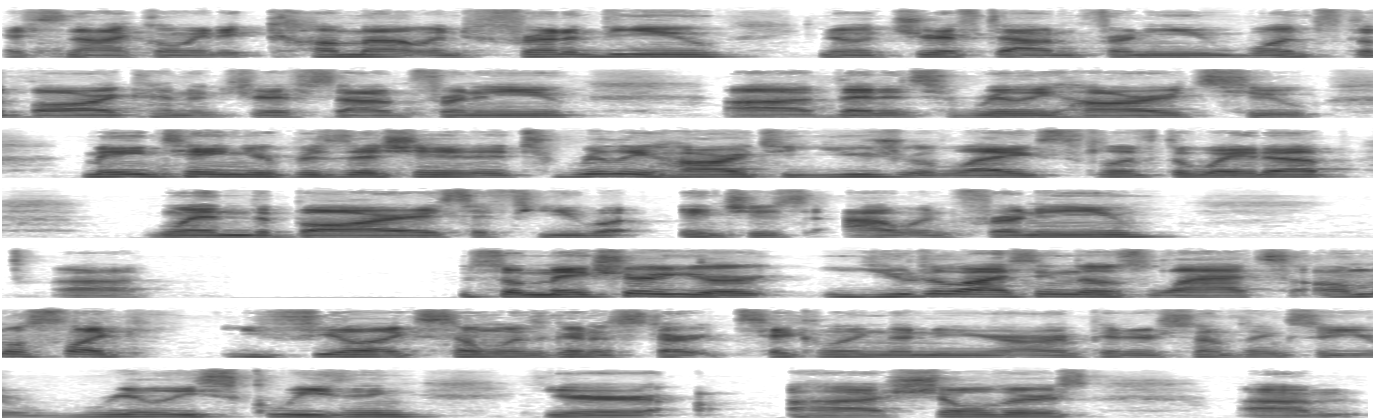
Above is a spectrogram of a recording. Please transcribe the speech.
It's not going to come out in front of you, you know, drift out in front of you. Once the bar kind of drifts out in front of you, uh, then it's really hard to maintain your position. It's really hard to use your legs to lift the weight up when the bar is a few inches out in front of you. Uh, so make sure you're utilizing those lats almost like you feel like someone's going to start tickling under your armpit or something. So you're really squeezing your uh, shoulders, um,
